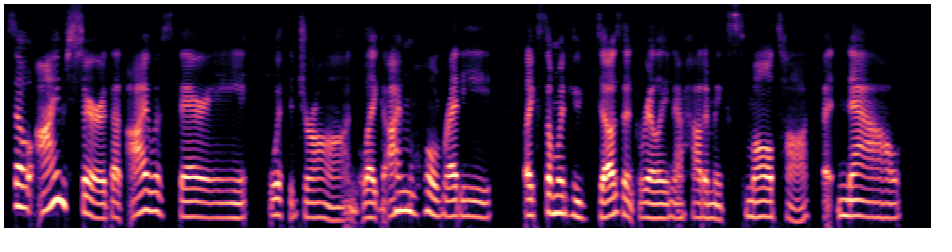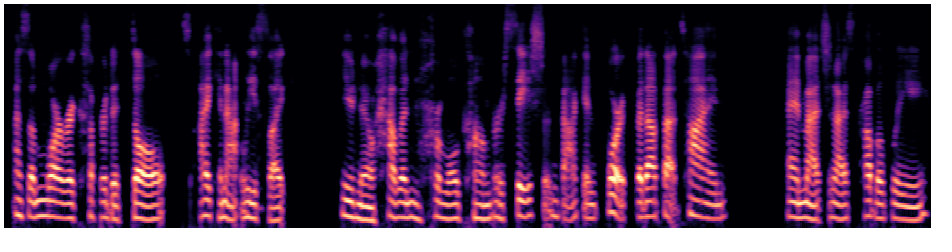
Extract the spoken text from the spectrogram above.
So I'm sure that I was very withdrawn. Like, I'm already like someone who doesn't really know how to make small talk. But now, as a more recovered adult, I can at least, like, you know, have a normal conversation back and forth. But at that time, I imagine I was probably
